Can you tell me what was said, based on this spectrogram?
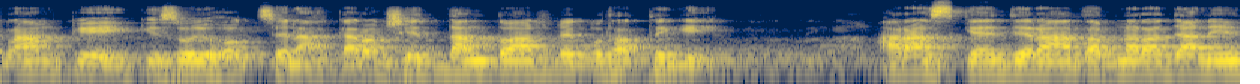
ট্রাম্পকে, কিছুই হচ্ছে না, কারণ সিদ্ধান্ত আসবে কোথার থেকে? আর আজকে যে রাত আপনারা জানেন,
